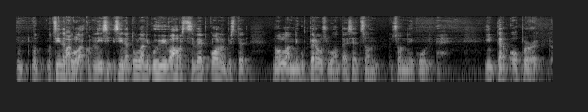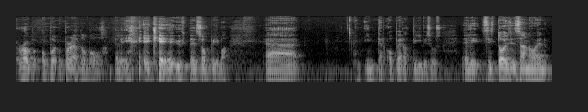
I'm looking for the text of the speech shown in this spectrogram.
Mutta mut, mut siinä, tulla, niin, siinä tullaan niin kuin hyvin vahvasti se Web 3.0 niin kuin perusluonteeseen, että se on, se on niin kuin interoperable, eli eikä yhteen sopiva ää, interoperatiivisuus. Eli siis toisin sanoen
